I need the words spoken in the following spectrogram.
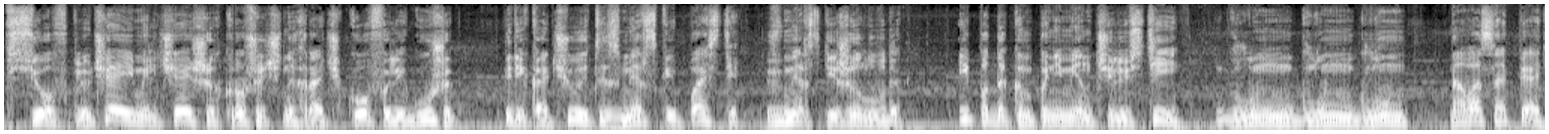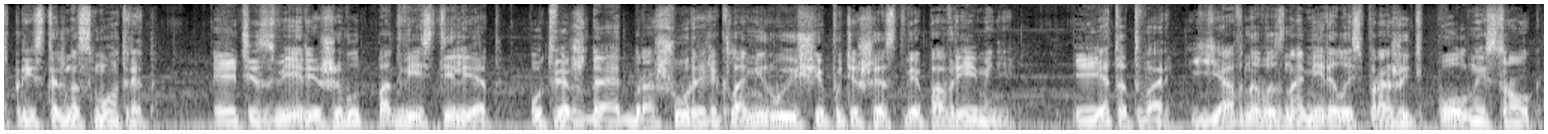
Все, включая и мельчайших крошечных рачков и лягушек, перекочует из мерзкой пасти в мерзкий желудок. И под аккомпанемент челюстей глум-глум-глум на вас опять пристально смотрят – эти звери живут по 200 лет, утверждает брошюра, рекламирующая путешествие по времени. И эта тварь явно вознамерилась прожить полный срок,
